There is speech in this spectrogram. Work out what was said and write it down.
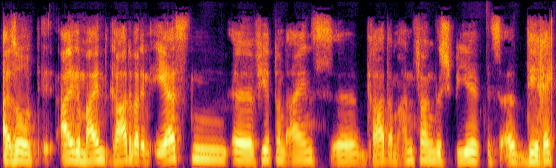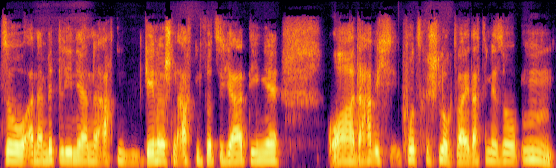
Also allgemein, gerade bei dem ersten äh, vierten und eins, äh, gerade am Anfang des Spiels, äh, direkt so an der Mittellinie, an der achten, generischen 48-Yard-Linie, oh, da habe ich kurz geschluckt, weil ich dachte mir so, mh, hm,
